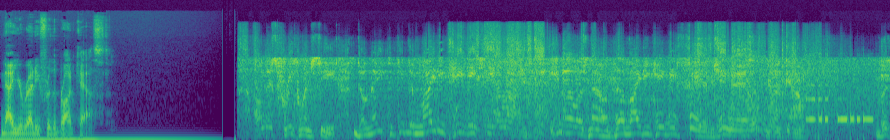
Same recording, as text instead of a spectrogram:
Now you're ready for the broadcast. On this frequency, donate to keep the mighty KBC alive. Email us now, themightykbc at gmail.com. This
